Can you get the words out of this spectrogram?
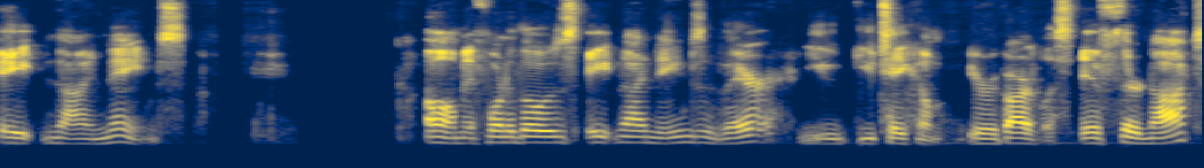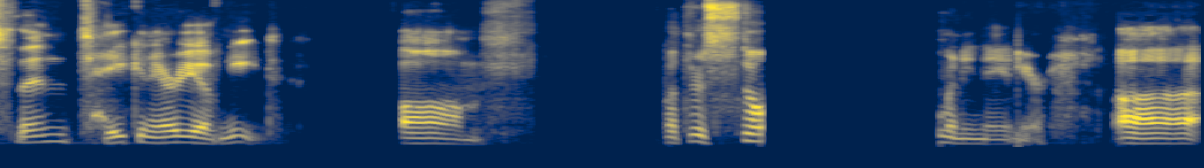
eight, nine names, um, if one of those eight, nine names are there, you you take them, regardless. If they're not, then take an area of need. Um, but there's so many names here. Uh,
